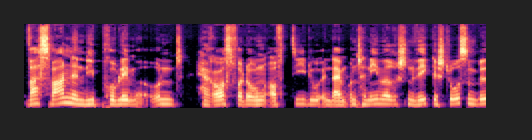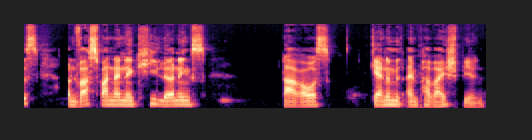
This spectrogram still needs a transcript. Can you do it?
Was waren denn die Probleme und Herausforderungen, auf die du in deinem unternehmerischen Weg gestoßen bist? Und was waren deine Key Learnings daraus? Gerne mit ein paar Beispielen.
